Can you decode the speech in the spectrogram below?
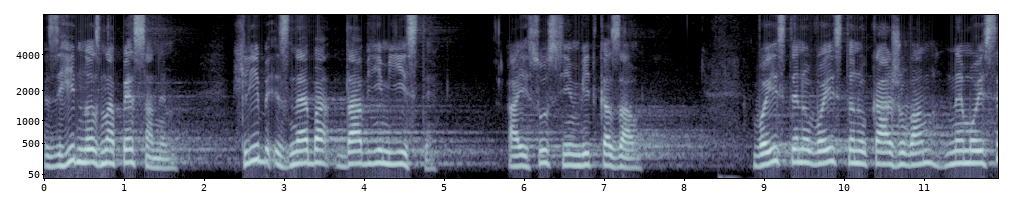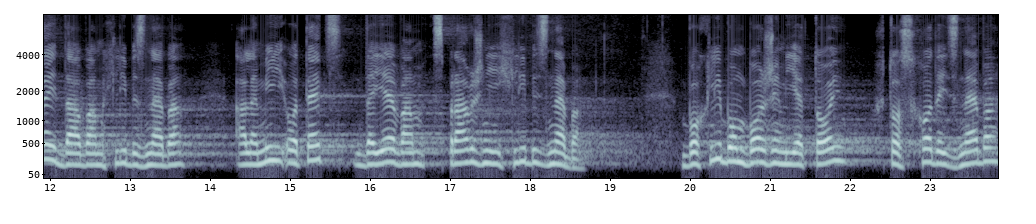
згідно з написаним, хліб з неба дав їм їсти. А Ісус їм відказав: Воістину, воістину кажу вам, не Мойсей дав вам хліб з неба, але мій Отець дає вам справжній хліб з неба. Бо хлібом Божим є той, хто сходить з неба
